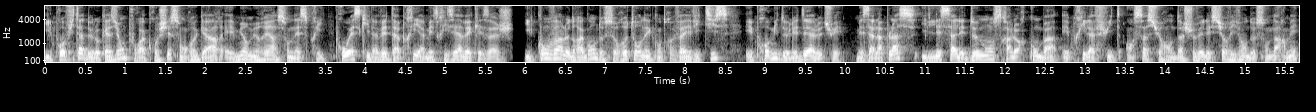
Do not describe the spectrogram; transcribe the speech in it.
Il profita de l'occasion pour accrocher son regard et murmurer à son esprit, prouesse qu'il avait appris à maîtriser avec les âges. Il convint le dragon de se retourner contre Vaevictis et promit de l'aider à le tuer. Mais à la place, il laissa les deux monstres à leur combat et prit la fuite en s'assurant d'achever les survivants de son armée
